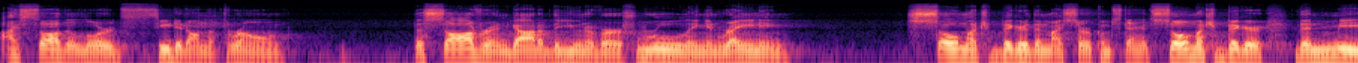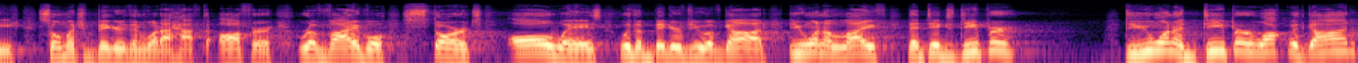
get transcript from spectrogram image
I saw the Lord seated on the throne, the sovereign God of the universe, ruling and reigning so much bigger than my circumstance, so much bigger than me, so much bigger than what I have to offer. Revival starts always with a bigger view of God. Do you want a life that digs deeper? Do you want a deeper walk with God?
